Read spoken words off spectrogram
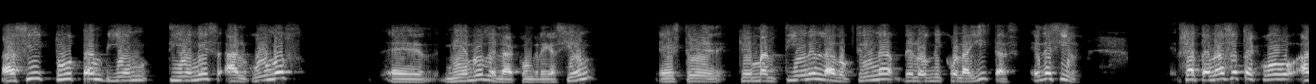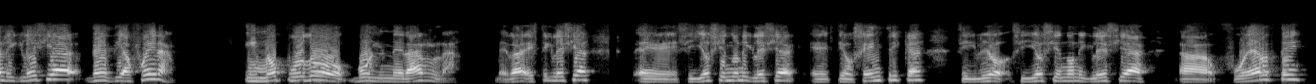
Así tú también tienes algunos eh, miembros de la congregación este, que mantienen la doctrina de los nicolaitas. Es decir, Satanás atacó a la iglesia desde afuera y no pudo vulnerarla, ¿verdad? Esta iglesia eh, siguió siendo una iglesia eh, teocéntrica, siguió, siguió siendo una iglesia uh, fuerte,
